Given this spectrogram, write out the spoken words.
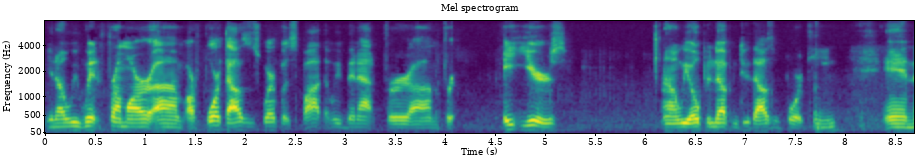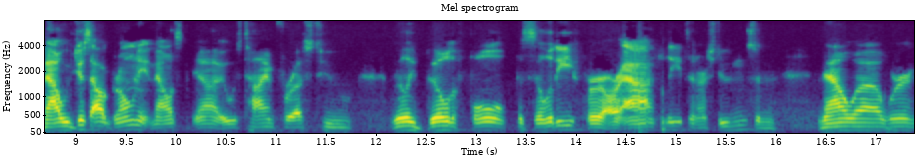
you know, we went from our um, our 4,000 square foot spot that we've been at for um, for eight years. Uh, we opened up in 2014, and now we've just outgrown it. Now it's uh, it was time for us to really build a full facility for our athletes and our students. And now uh, we're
